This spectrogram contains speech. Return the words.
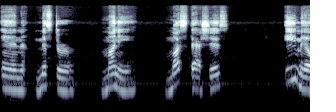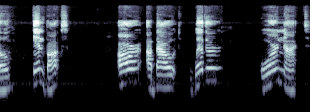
in Mr. Money Mustache's email inbox are about whether or not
